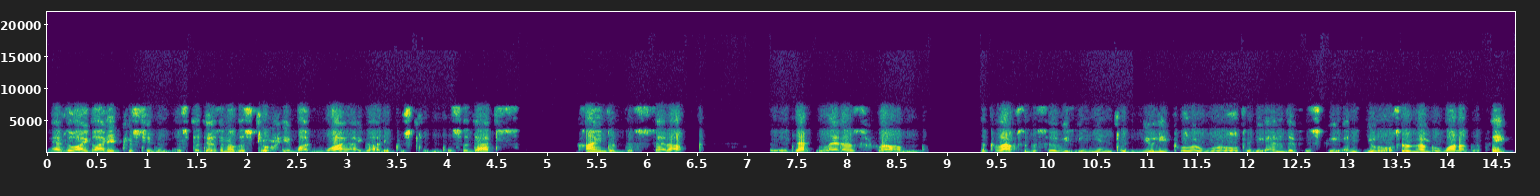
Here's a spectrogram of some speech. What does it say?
And so I got interested in this, but there's another story about why I got interested in this. So that's kind of the setup that led us from the collapse of the Soviet Union to the unipolar world to the end of history. And you will also remember one other thing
